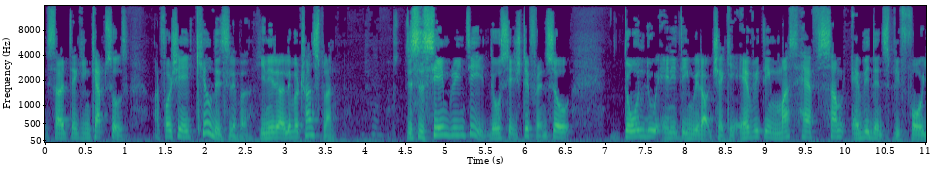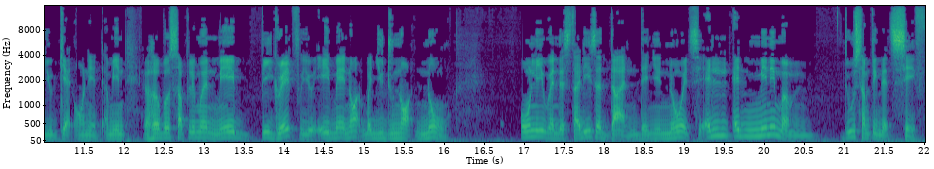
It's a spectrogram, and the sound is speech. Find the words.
started taking capsules. Unfortunately, it killed his liver. He needed a liver transplant. This is the same green tea, dosage different. So don't do anything without checking. Everything must have some evidence before you get on it. I mean, a herbal supplement may be great for you, it may not, but you do not know. Only when the studies are done, then you know it's at, at minimum do something that's safe.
